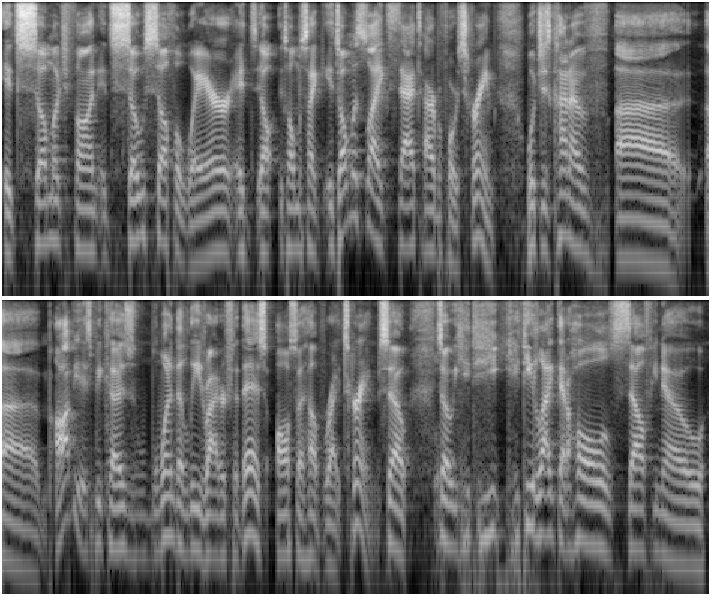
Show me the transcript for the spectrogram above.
It's so much fun. It's so self aware. It's it's almost like it's almost like satire before Scream, which is kind of uh, uh, obvious because one of the lead writers for this also helped write Scream. So so he he, he liked that whole self you know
